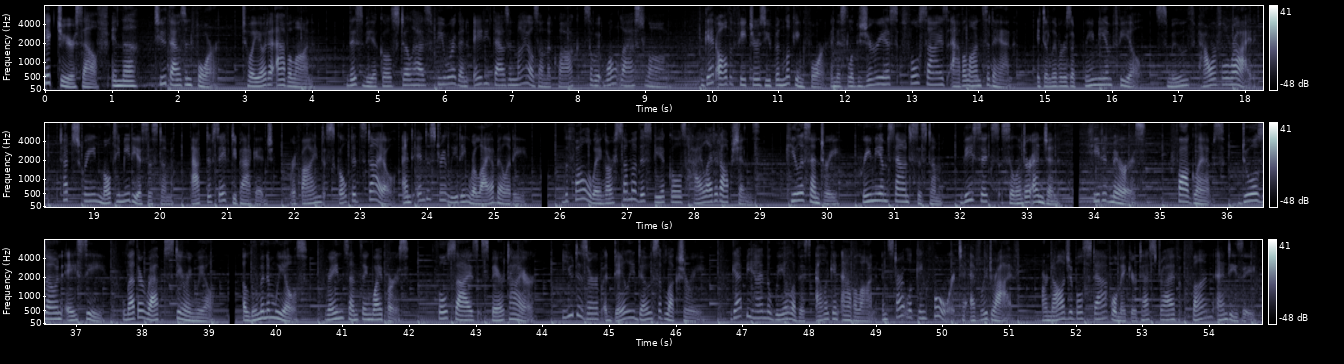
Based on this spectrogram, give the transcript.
Picture yourself in the 2004 Toyota Avalon. This vehicle still has fewer than 80,000 miles on the clock, so it won't last long. Get all the features you've been looking for in this luxurious, full-size Avalon sedan. It delivers a premium feel, smooth, powerful ride, touchscreen multimedia system, active safety package, refined sculpted style, and industry-leading reliability. The following are some of this vehicle's highlighted options. Keyless entry, premium sound system, V6 cylinder engine, heated mirrors, fog lamps, dual zone AC, leather wrapped steering wheel, aluminum wheels, rain sensing wipers, full size spare tire. You deserve a daily dose of luxury. Get behind the wheel of this elegant Avalon and start looking forward to every drive. Our knowledgeable staff will make your test drive fun and easy.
